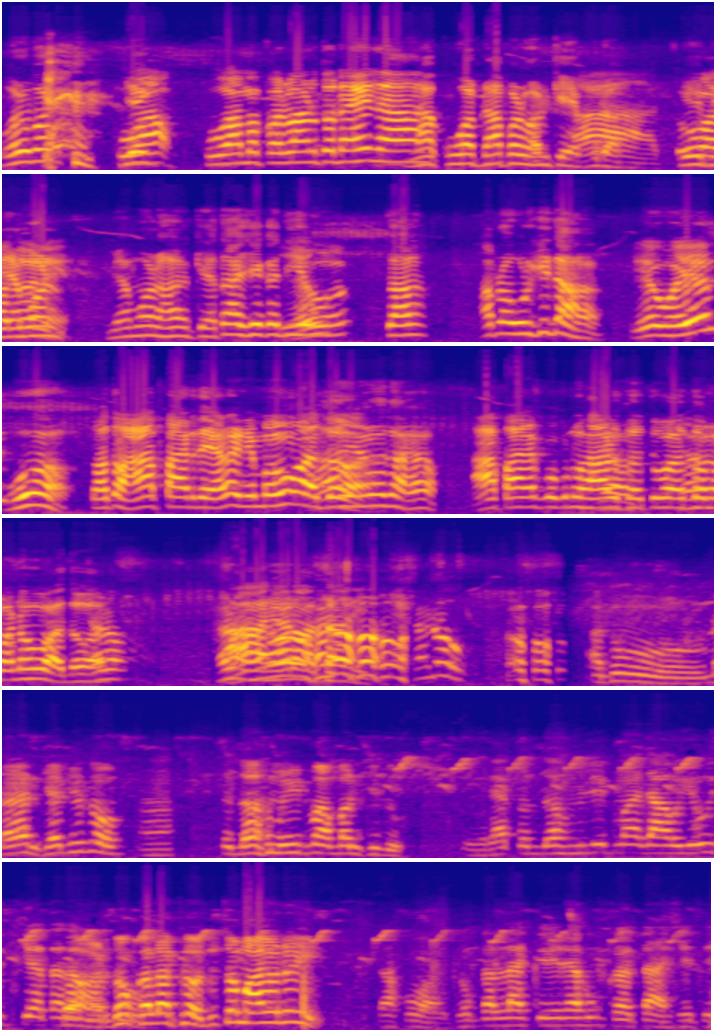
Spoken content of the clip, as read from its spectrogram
બરોબર કુવામાં પડવાનું તો નહીં ને ના કુવા ના પડવાનું કે પૂરા હા, મહેમાન. મહેમાન કહેતા છે કદી એવું? તાર આપણે ઓળખીતા એવું હોય એમ હો તો તો હા પાડ દે હેડો એમાં શું હા, વાંધો હેડો તા, હેડો. હા કોકનું સારું થતું હોય તો મને શું વાંધો હેડો. હા, હેરો હેડો. આ તું ડાયરેક્ટ ઘેર જતો હા. તો દસ મિનિટમાં બંધ કીધું એરા તો દસ મિનિટમાં જ આવું એવું જ કહેતા અડધો કલાક થયો હજુ ચમ આવ્યો નહીં. રાખો અડધો કલાક તો એરા શું કરતા હશે તે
